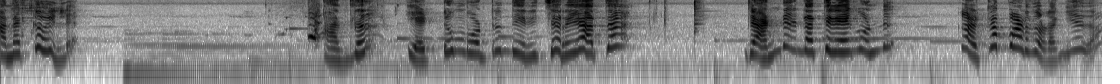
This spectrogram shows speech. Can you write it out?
അനക്കമില്ല. അന്ന് എട്ടും പൊട്ടും തിരിച്ചറിയാത്ത രണ്ടെണ്ണത്തിനെ കൊണ്ട് കഷ്ടപ്പാട് തുടങ്ങിയതാ.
